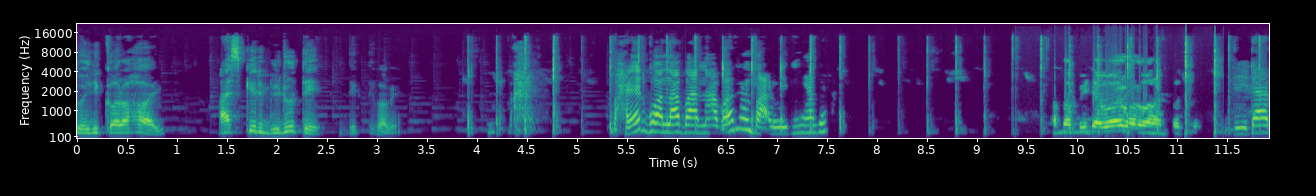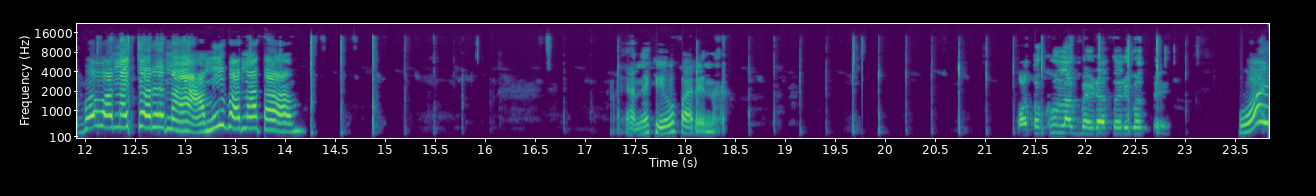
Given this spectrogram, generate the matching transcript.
তৈরি করা হয় আজকের ভিডিওতে দেখতে পাবেন ভাড়ের গলা বানাবো না বাড়ি নিয়ে যাবে। আপনার বেটা বড় ভালো বানান করছে বিটার বউ বানাতে পারে না আমি বানাতাম। এনে কেউ পারে না। কতক্ষণ লাগবে এটা তৈরি করতে? ওই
